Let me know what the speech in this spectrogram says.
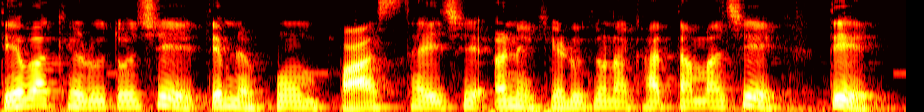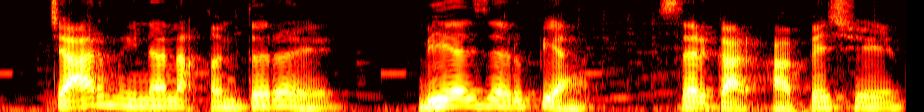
તેવા ખેડૂતો છે, તેમને ફોર્મ પાસ થાય છે અને ખેડૂતોના ખાતામાં છે તે ચાર મહિનાના અંતરે બે હજાર રૂપિયા સરકાર આપે છે.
